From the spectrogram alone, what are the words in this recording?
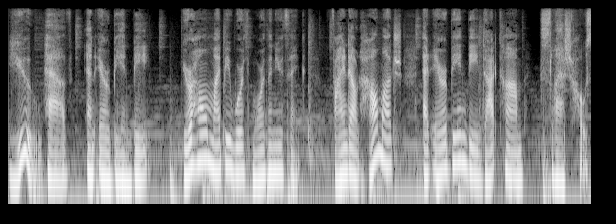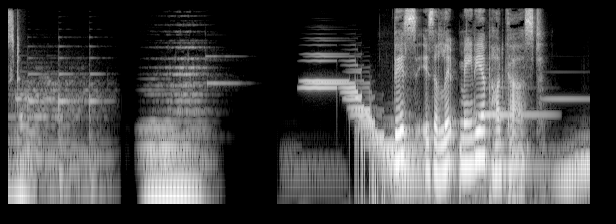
you have an Airbnb. Your home might be worth more than you think. Find out how much at airbnb.com/slash host. This is a Lip Media podcast.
